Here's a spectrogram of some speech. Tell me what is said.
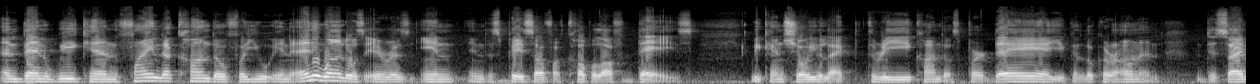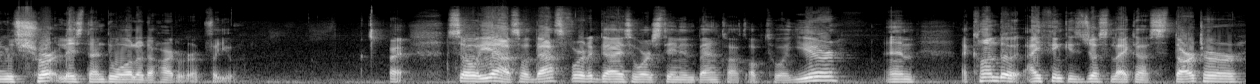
and then we can find a condo for you in any one of those areas in in the space of a couple of days. We can show you like three condos per day you can look around and decide. We'll shortlist and do all of the hard work for you. All right so yeah so that's for the guys who are staying in bangkok up to a year. And a condo i think is just like a starter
